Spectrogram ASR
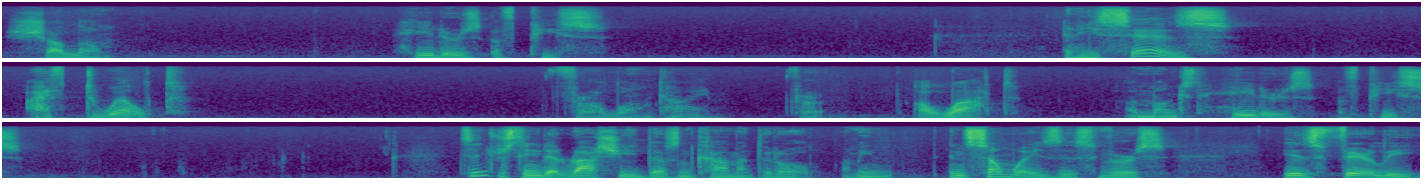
shalom, haters of peace. And he says, I've dwelt for a long time, for a lot, amongst haters of peace. It's interesting that Rashi doesn't comment at all. I mean, in some ways, this verse is fairly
